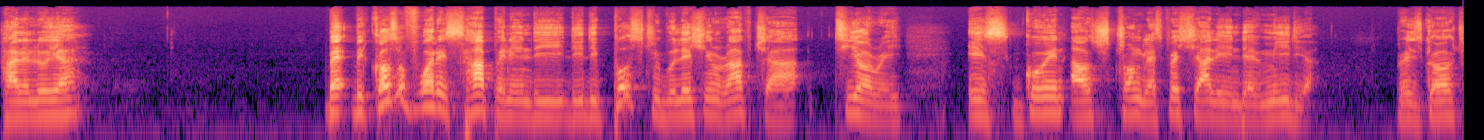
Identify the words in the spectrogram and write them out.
Hallelujah. But because of what is happening, the, the, the post tribulation rapture theory is going out strongly, especially in the media. Praise God.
